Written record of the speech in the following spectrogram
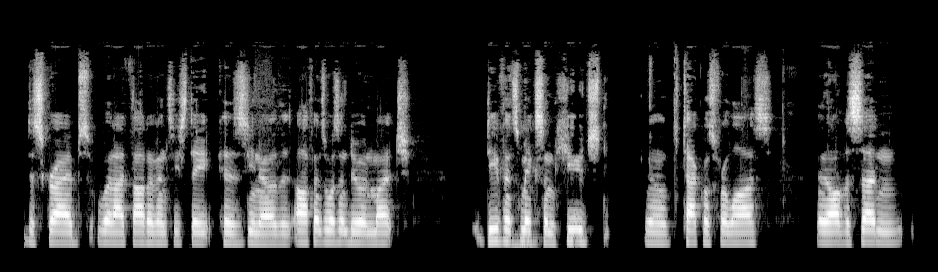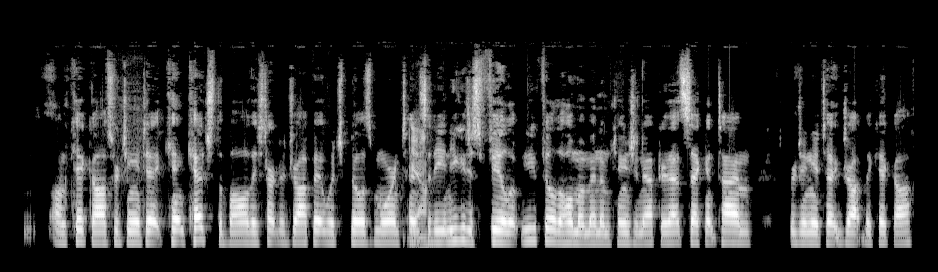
describes what I thought of NC State because you know the offense wasn't doing much, defense mm-hmm. makes some huge you know tackles for loss, and all of a sudden on kickoffs, Virginia Tech can't catch the ball. They start to drop it, which builds more intensity, yeah. and you can just feel it. You feel the whole momentum changing after that second time Virginia Tech dropped the kickoff.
